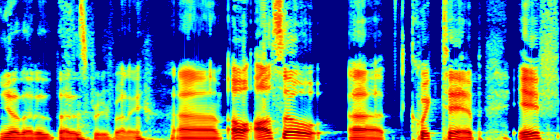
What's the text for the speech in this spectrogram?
Yeah, that is that is pretty funny. Um, oh, also, uh, quick tip: if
